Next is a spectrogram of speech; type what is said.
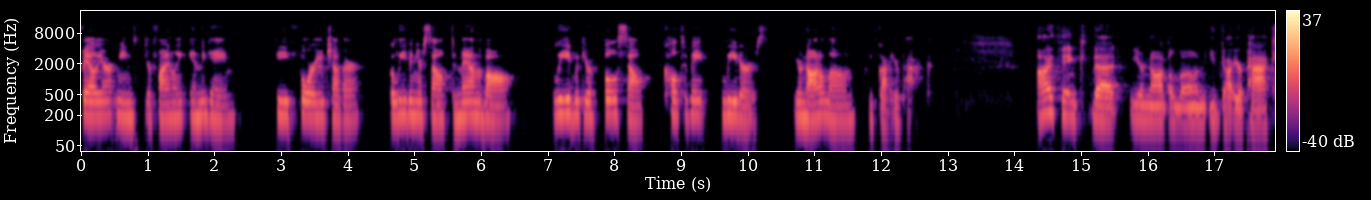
Failure means you're finally in the game. Be for each other. Believe in yourself. Demand the ball. Lead with your full self. Cultivate leaders. You're not alone. You've got your pack. I think that you're not alone. You've got your pack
